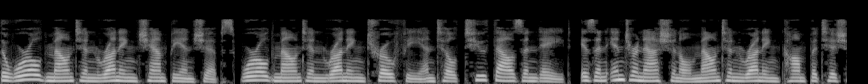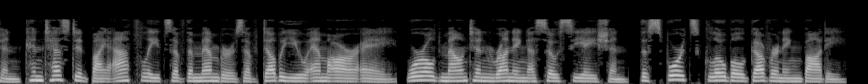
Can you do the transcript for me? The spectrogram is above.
The World Mountain Running Championships World Mountain Running Trophy until 2008, is an international mountain running competition contested by athletes of the members of WMRA, World Mountain Running Association, the sport's global governing body.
